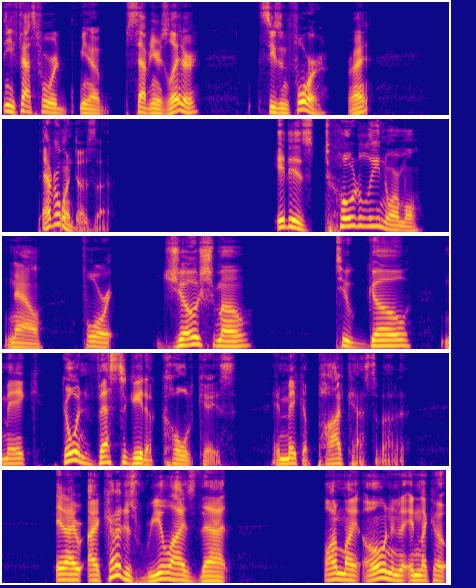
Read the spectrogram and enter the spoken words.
Then you fast forward, you know, seven years later, season four, right? Everyone does that. It is totally normal now for Joe Schmo to go make go investigate a cold case and make a podcast about it. And I, I kind of just realized that on my own in, in like a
